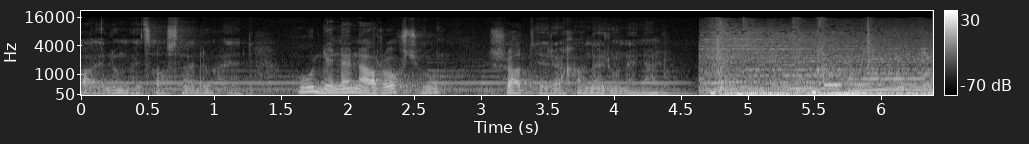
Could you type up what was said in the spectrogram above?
պահելու մեծացնելու հետ ու լինեն առողջ ու շատ երեխաներ ունենան Thank you.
